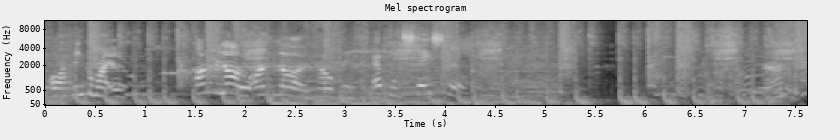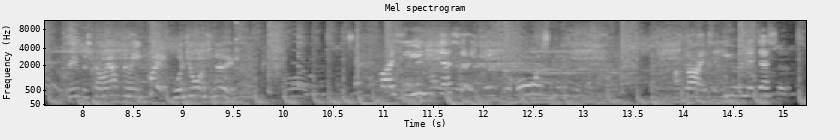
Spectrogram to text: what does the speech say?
oh, I think I might have. I'm low, I'm low. Help me. Emerald, stay still. Yeah. Creepers coming after me. Quick, what do you want to do? Alright, I'm. Guys, are you in the desert? You're always moving. guys, are you in the desert?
